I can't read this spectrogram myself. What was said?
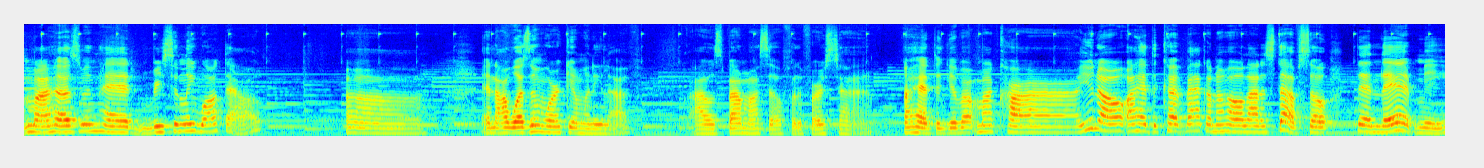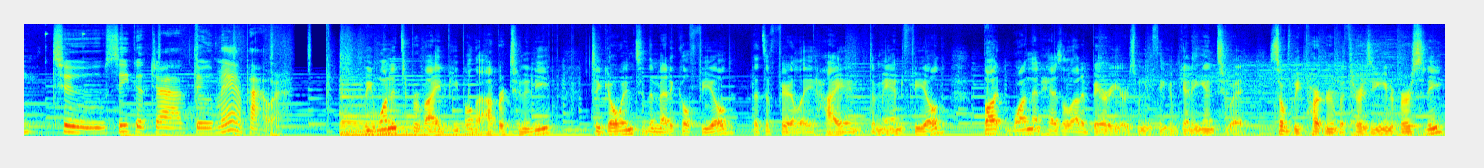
My husband had recently walked out, uh, and I wasn't working when he left. I was by myself for the first time. I had to give up my car, you know, I had to cut back on a whole lot of stuff. So that led me to seek a job through Manpower. We wanted to provide people the opportunity to go into the medical field that's a fairly high demand field, but one that has a lot of barriers when you think of getting into it. So we partnered with Herzing University.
